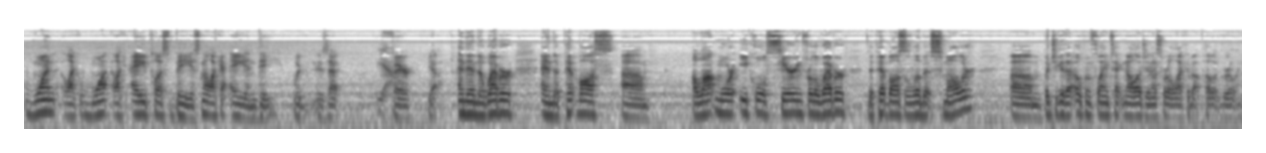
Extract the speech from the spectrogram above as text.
one, like one, like A plus B. It's not like an A and D. Would is that Yeah. fair? Yeah. And then the Weber and the Pit Boss, um, a lot more equal searing for the Weber. The Pit Boss is a little bit smaller, um, but you get that open flame technology, and that's what I like about pellet grilling.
